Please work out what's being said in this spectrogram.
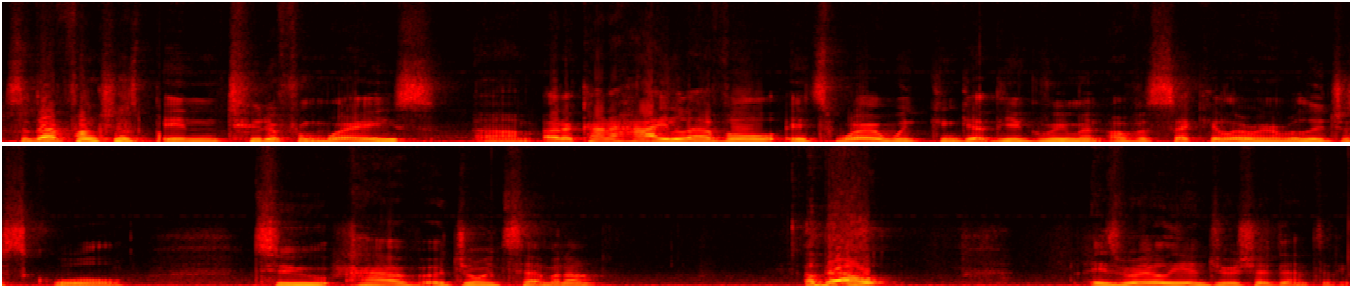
So that functions in two different ways. Um, at a kind of high level, it's where we can get the agreement of a secular and a religious school to have a joint seminar, About Israeli and Jewish identity.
